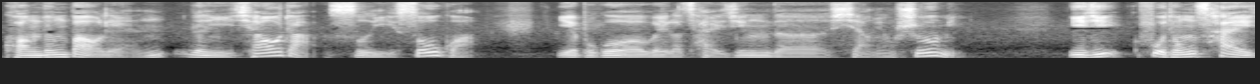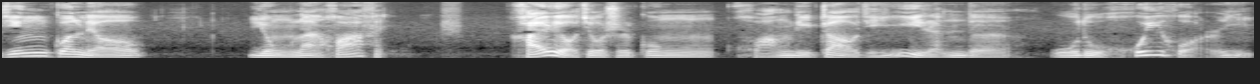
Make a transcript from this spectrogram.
狂登暴敛，任意敲诈，肆意搜刮，也不过为了蔡京的享用奢靡，以及附同蔡京官僚用滥花费，还有就是供皇帝召集一人的无度挥霍而已。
